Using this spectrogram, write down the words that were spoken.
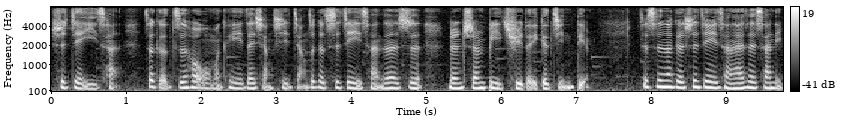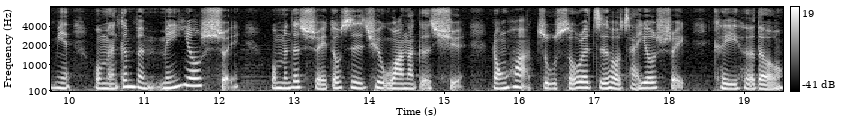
世界遗产，这个之后我们可以再详细讲。这个世界遗产真的是人生必去的一个景点，就是那个世界遗产还在山里面，我们根本没有水，我们的水都是去挖那个雪融化煮熟了之后才有水可以喝的哦，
